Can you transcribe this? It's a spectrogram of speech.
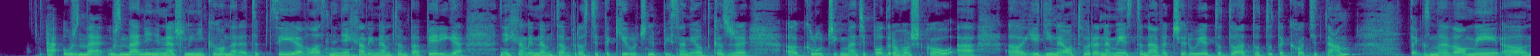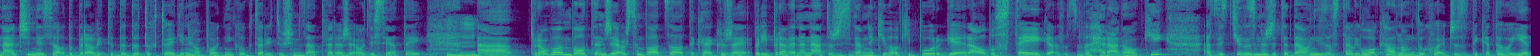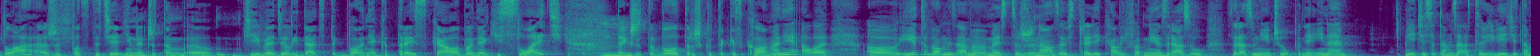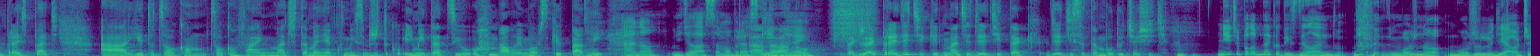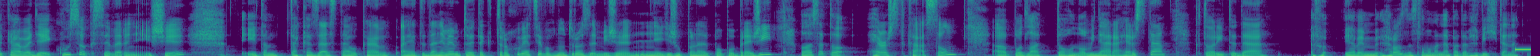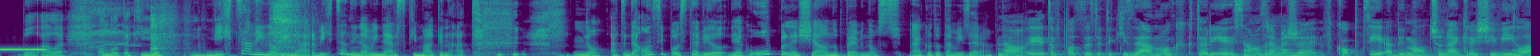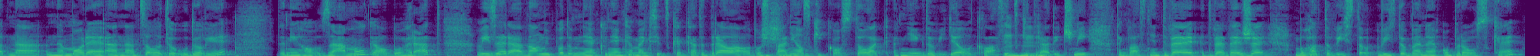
A už sme, už sme ani nenašli nikoho na recepcii a vlastne nechali nám tam papierik a nechali nám tam proste taký ručne písaný odkaz, že e, kľúčik máte pod rohoškou a e, jediné otvorené miesto na večeru je toto a toto, tak choďte tam. Tak sme veľmi uh, náčene sa odobrali teda do tohto jediného podniku, ktorý tuším zatvara, že o desiatej. Mm-hmm. A problém bol ten, že ja už som bola celá taká akože pripravená na to, že si dám nejaký veľký burger alebo steak a hranolky a zistili sme, že teda oni zostali v lokálnom duchu aj čo sa týka toho jedla a že v podstate jediné, čo tam uh, ti vedeli dať, tak bola nejaká treska alebo nejaký sleď. Mm. Takže to bolo trošku také sklamanie, ale uh, je to veľmi zaujímavé mesto, že naozaj v strede Kalifornie zrazu, zrazu niečo úplne iné Viete sa tam zastaviť, viete tam prespať a je to celkom, celkom fajn. Máte tam aj nejakú, myslím, že takú imitáciu malej morskej panny. Áno, videla som obrázky. Áno, áno. Takže aj pre deti, keď máte deti, tak deti sa tam budú tešiť. Niečo podobné ako Disneyland. Možno môžu ľudia očakávať aj kúsok severnejšie. Je tam taká zastávka a ja teda neviem, to je tak trochu viacej vo vnútrozemi, že nejdeš úplne po pobreží. Volá sa to Hearst Castle eh, podľa toho novinára Hersta, ktorý teda ja viem, hrozné slovo ma napadá, že vychtaná bol, ale on bol taký vychcaný novinár, vychcaný novinársky magnát. No a teda on si postavil nejakú úplne šialnú pevnosť. Ako to tam vyzerá? No, je to v podstate taký zámok, ktorý je samozrejme, že v kopci, aby mal čo najkrajší výhľad na, na more a na celé to údolie ten jeho zámok alebo hrad vyzerá veľmi podobne ako nejaká mexická katedrála alebo španielský kostol, ak, ak niekto videl, klasický, mm-hmm. tradičný, tak vlastne dve, dve veže, bohato vyzdobené, obrovské.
